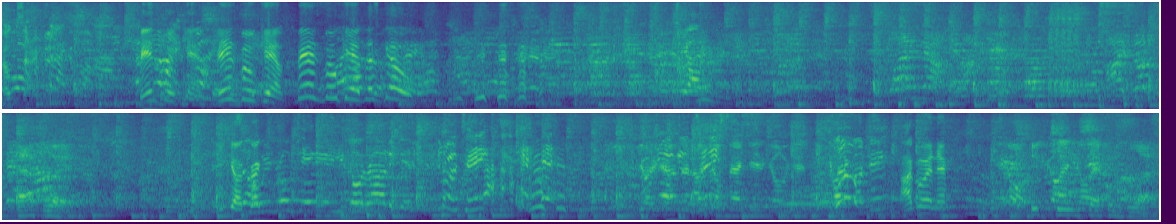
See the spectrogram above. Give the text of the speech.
Oh, sorry. Ben's boot camp. Ben's boot camp. Ben's boot camp. Let's go. You got it. Slide it down. Eyes up, step Halfway. You go, So Craig. we rotating and you going around again. You rotate. back in and go again. You want to go, D? I'll go in there. 15 seconds left.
